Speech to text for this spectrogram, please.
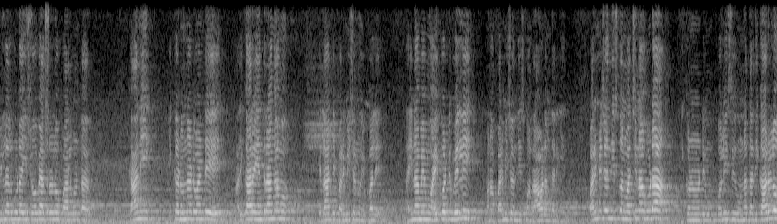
పిల్లలు కూడా ఈ శోభయాత్రలో పాల్గొంటారు. కానీ ఇక్కడ ఉన్నటువంటి అధికార యంత్రాంగము ఎలాంటి పర్మిషన్ ఇవ్వలేదు. అయినా మేము హైకోర్టుకు వెళ్ళి మనం పర్మిషన్ తీసుకొని రావడం జరిగింది. పర్మిషన్ తీసుకొని వచ్చినా కూడా ఇక్కడ ఉన్నటువంటి పోలీసు ఉన్నతాధికారులు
